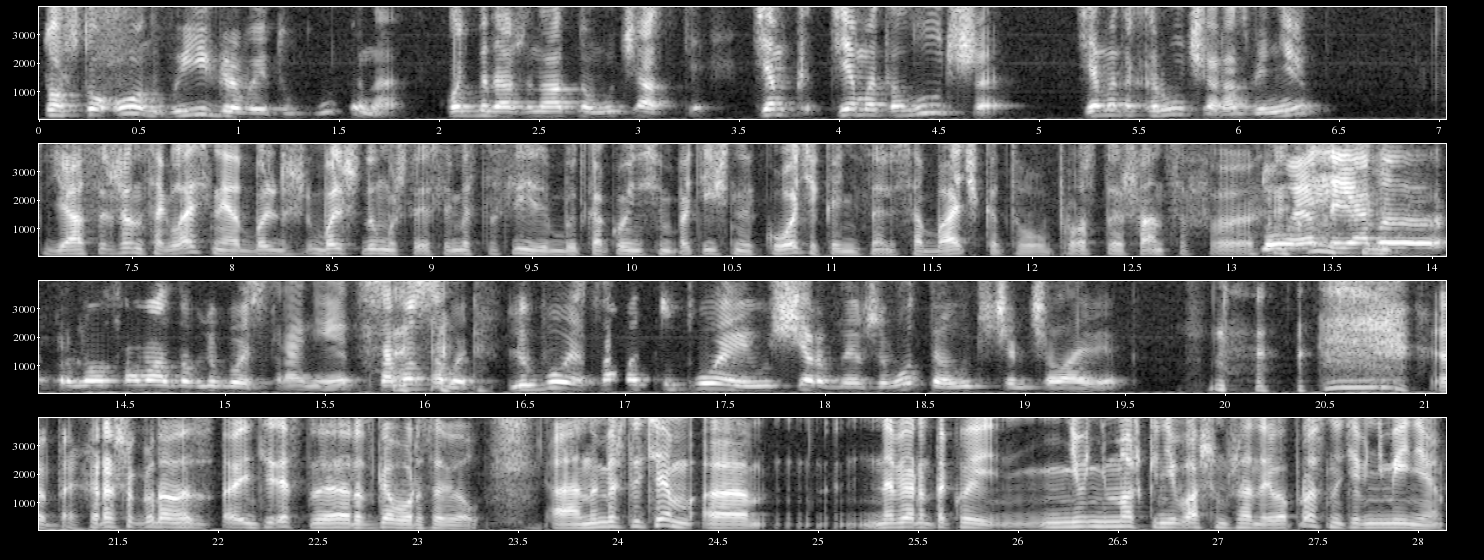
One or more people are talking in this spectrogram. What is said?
то, что он выигрывает у Путина, хоть бы даже на одном участке, тем, тем это лучше тем это круче, разве нет? Я совершенно согласен. Я больше, больше думаю, что если вместо слизи будет какой-нибудь симпатичный котик, я не знаю, собачка, то просто шансов... Э, ну, это я бы проголосовал бы в любой стране. Это само собой. Любое самое тупое и ущербное животное лучше, чем человек. Хорошо, куда нас интересный разговор завел. А, но между тем, э, наверное, такой немножко не в вашем жанре вопрос, но тем не менее,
